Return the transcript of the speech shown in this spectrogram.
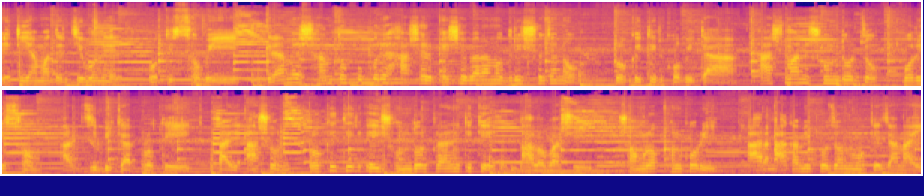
এটি আমাদের জীবনের প্রতিচ্ছবি। গ্রামের শান্ত পুকুরে হাঁসের ভেসে বেড়ানো দৃশ্য যেন প্রকৃতির কবিতা। হাঁস মানে সৌন্দর্য, পরিশ্রম আর জীবিকার প্রতীক। তাই আসুন প্রকৃতির এই সুন্দর প্রাণীটিকে ভালোবাসি, সংরক্ষণ করি আর আগামী প্রজন্মকে জানাই।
